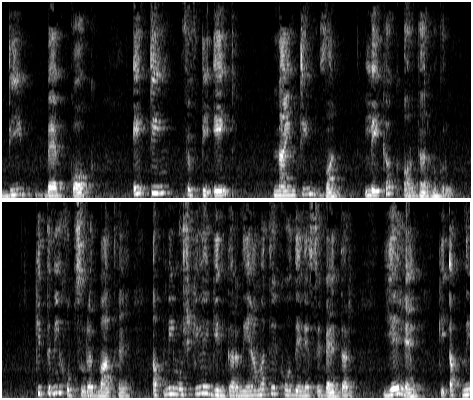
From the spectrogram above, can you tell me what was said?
डी बेबकॉक 1858 1901 लेखक और धर्मगुरु। कितनी खूबसूरत बात है अपनी मुश्किलें गिनकर नियामतें खो देने से बेहतर यह है कि अपनी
